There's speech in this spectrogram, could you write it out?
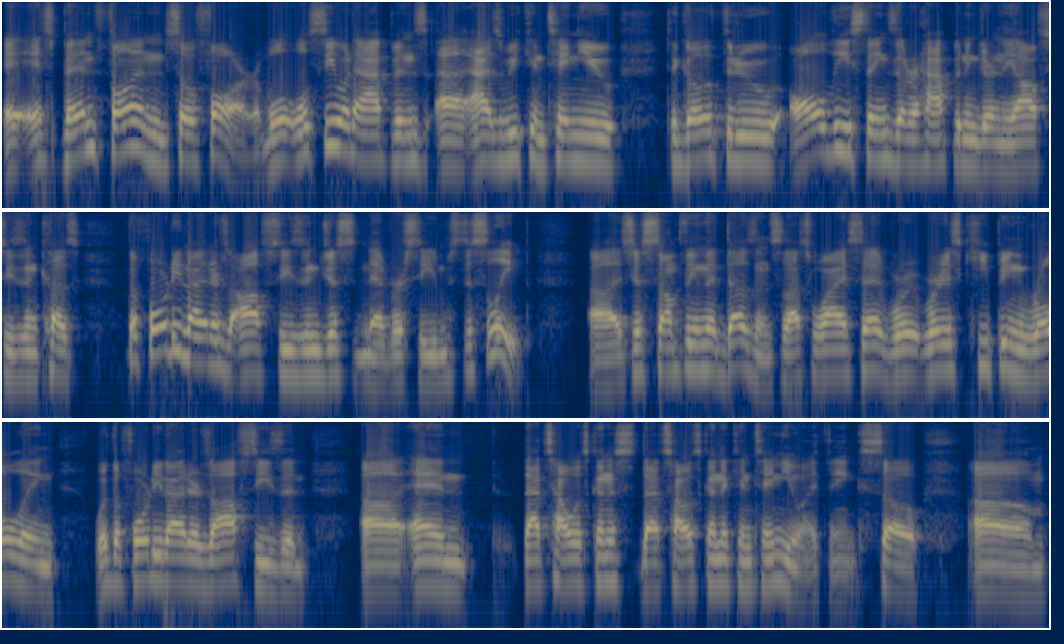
it's been fun so far. We'll, we'll see what happens uh, as we continue to go through all these things that are happening during the offseason because the 49ers offseason just never seems to sleep. Uh, it's just something that doesn't. So that's why I said we're, we're just keeping rolling with the 49ers offseason. Uh, and that's how it's gonna that's how it's gonna continue, I think. So um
